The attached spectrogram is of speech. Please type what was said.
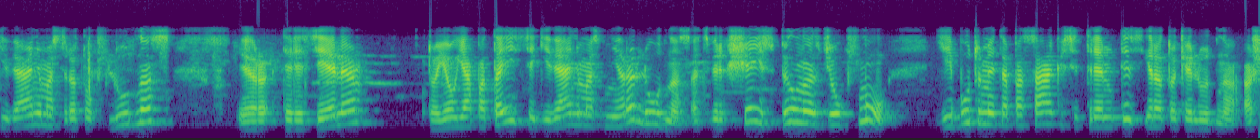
gyvenimas yra toks liūdnas ir Teresėlė to jau ją pataisė, gyvenimas nėra liūdnas, atvirkščiai jis pilnas džiaugsmų. Jei būtumėte pasakiusi, tremtis yra tokia liūdna, aš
